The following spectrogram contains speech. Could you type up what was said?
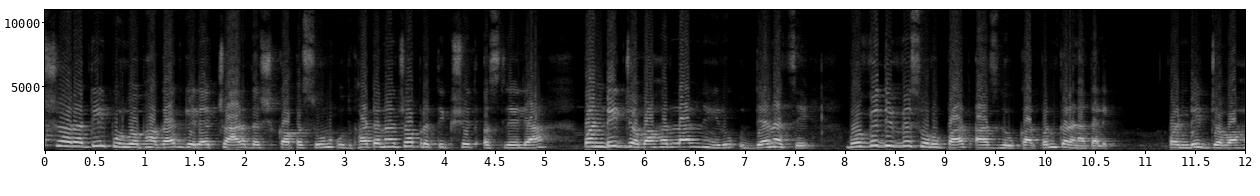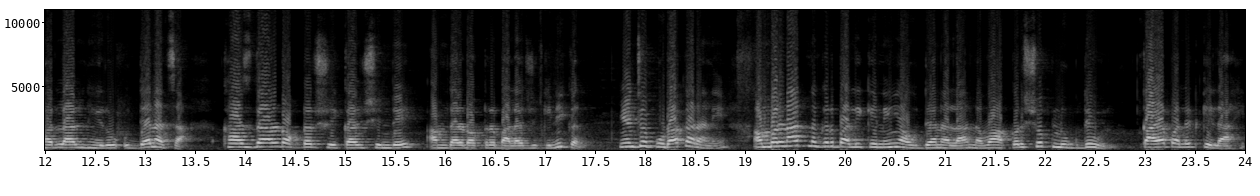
अंबरनाथ शहरातील पूर्व भागात गेल्या चार दशकापासून उद्घाटनाच्या प्रतीक्षेत असलेल्या पंडित जवाहरलाल नेहरू उद्यानाचे भव्य दिव्य स्वरूपात आज लोकार्पण करण्यात आले. पंडित जवाहरलाल नेहरू उद्यानाचा खासदार डॉक्टर श्रीकांत शिंदे आमदार डॉक्टर बालाजी किनीकर यांच्या पुढाकाराने अंबरनाथ नगरपालिकेने या उद्यानाला नवा आकर्षक लुक देऊन कायापालट केला आहे.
